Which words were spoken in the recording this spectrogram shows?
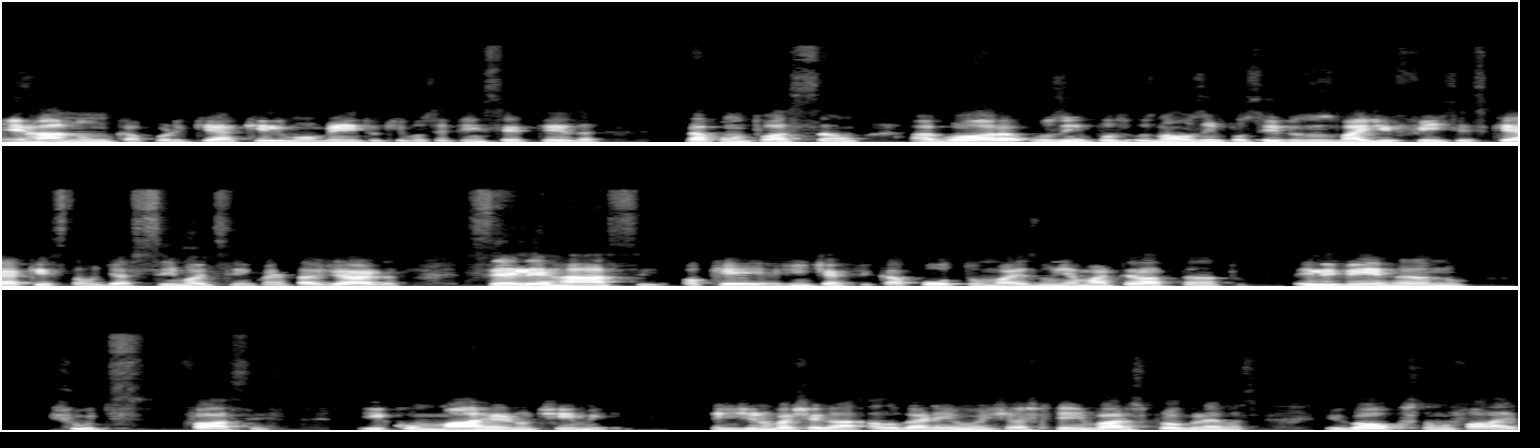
Errar nunca, porque é aquele momento que você tem certeza da pontuação. Agora, os, os não os impossíveis, os mais difíceis, que é a questão de acima de 50 jardas, se ele errasse, ok, a gente ia ficar puto, mas não ia martelar tanto. Ele vem errando chutes fáceis. E com o Maher no time, a gente não vai chegar a lugar nenhum. A gente acho que tem vários problemas. Igual eu costumo falar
